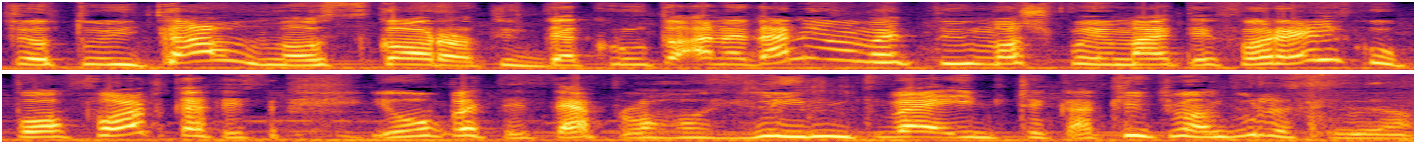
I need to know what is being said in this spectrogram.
що туй кавно, скоро тут буде круто. А на даний момент ти можеш поймати форельку, пофоткатися і випити теплого глінтвейнчика. Кіть вам дуже сильно.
